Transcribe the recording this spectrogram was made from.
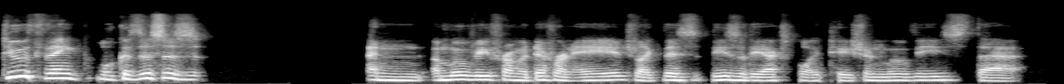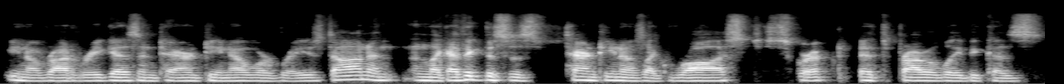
do think well because this is an a movie from a different age like this these are the exploitation movies that you know rodriguez and tarantino were raised on. And, and like i think this is tarantino's like rawest script. It's probably because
